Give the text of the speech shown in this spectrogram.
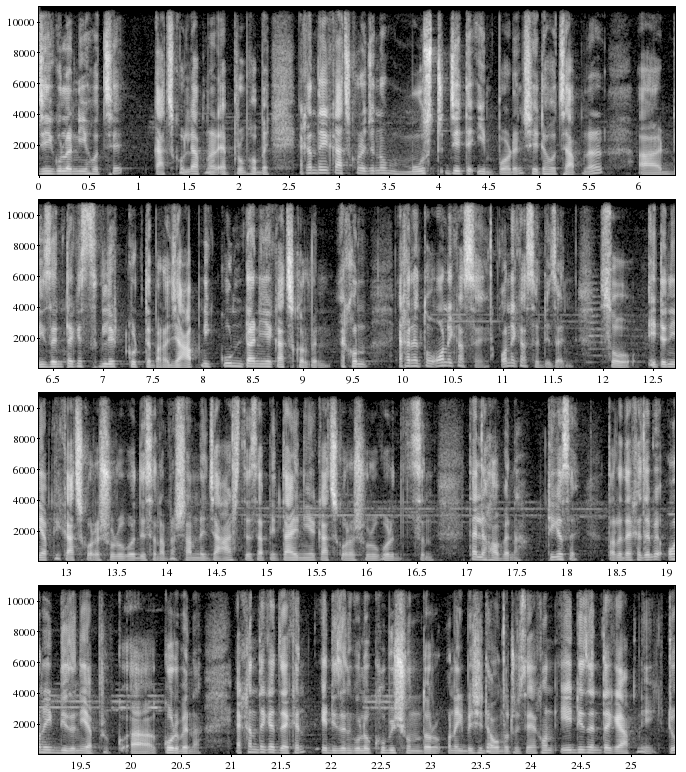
যেগুলো নিয়ে হচ্ছে কাজ করলে আপনার অ্যাপ্রুভ হবে। এখান থেকে কাজ করার জন্য মোস্ট যেটা ইম্পর্টেন্ট সেটা হচ্ছে আপনার ডিজাইনটাকে সিলেক্ট করতে পারা যে আপনি কোনটা নিয়ে কাজ করবেন। এখন এখানে তো অনেক আছে অনেক আছে ডিজাইন সো এটা নিয়ে আপনি কাজ করা শুরু করে দিয়েছেন, আপনার সামনে যা আসতেছে আপনি তাই নিয়ে কাজ করা শুরু করে দিচ্ছেন তাহলে হবে না, ঠিক আছে? তাহলে দেখা যাবে অনেক ডিজাইনই অ্যাপ্রুভ করবে না। এখান থেকে দেখেন, এই ডিজাইনগুলো খুবই সুন্দর, অনেক বেশি ডাউনলোড হয়েছে। এখন এই ডিজাইনটাকে আপনি একটু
